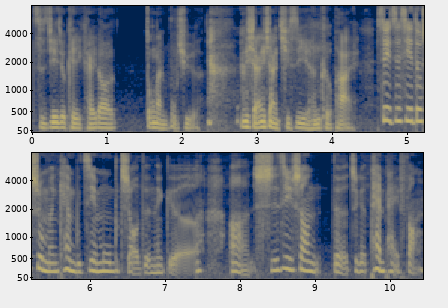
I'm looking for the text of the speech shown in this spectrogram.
直接就可以开到中南部去了。你想一想，其实也很可怕欸。所以这些都是我们看不见摸不着的那个呃，实际上的这个碳排放。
